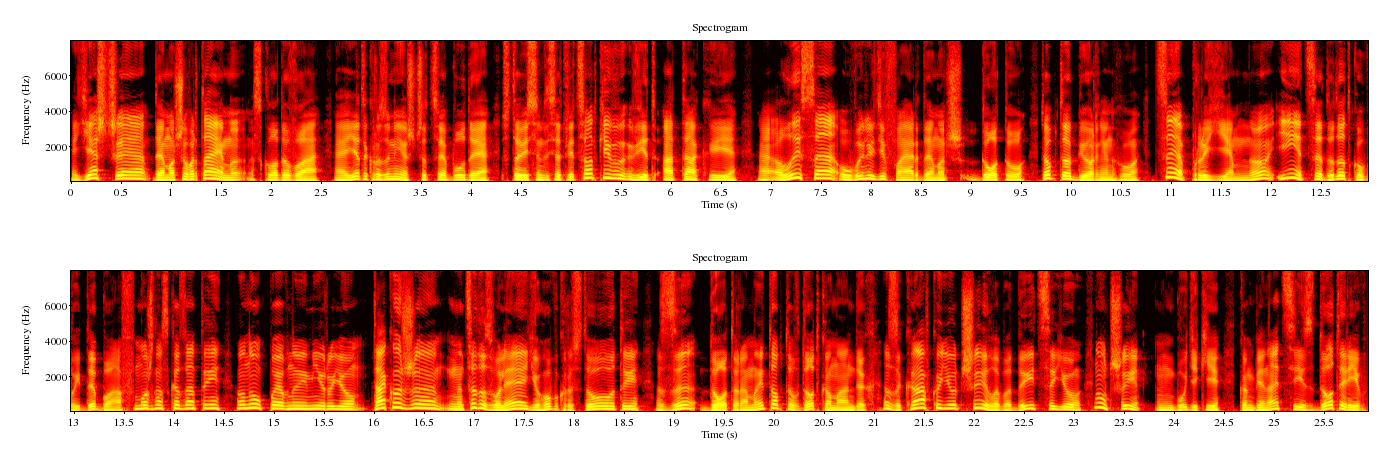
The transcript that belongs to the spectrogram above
є ще Damage Overtime складова. Е, Я так розумію, що це буде 180% від атаки е, лиса у вигляді Fire Damage доту, тобто бьорнінгу. Це приємно і це додатковий дебаф, можна сказати, ну, певною мірою. Також е, це дозволяє дозволяє його використовувати з дотерами, тобто в дот-командах, з кавкою чи лебедицею, ну чи будь-які комбінації з дотерів.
